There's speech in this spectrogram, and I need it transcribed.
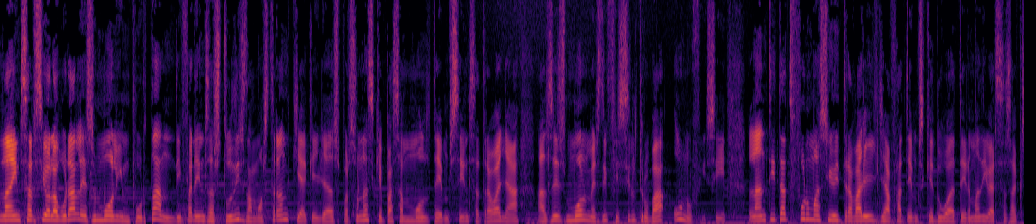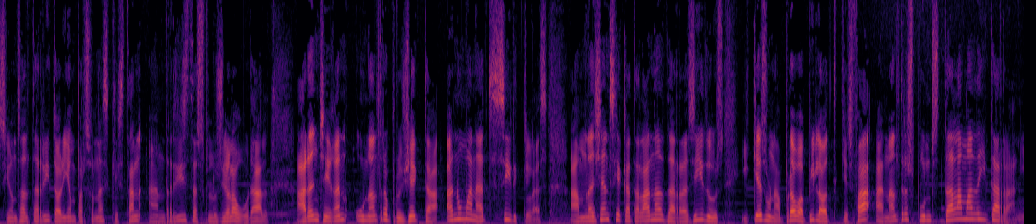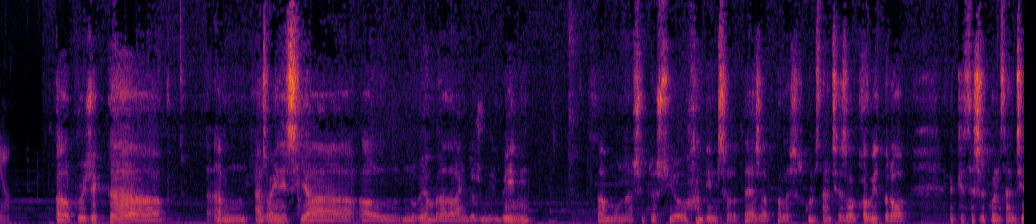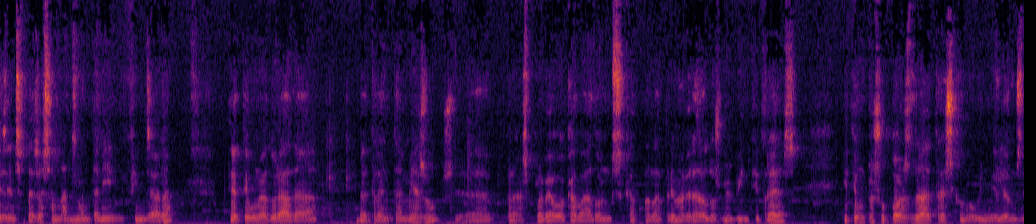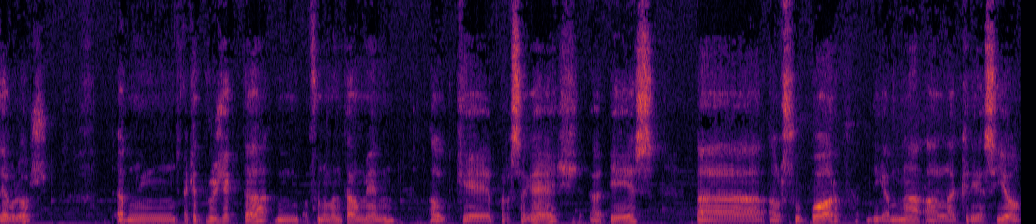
La inserció laboral és molt important. Diferents estudis demostren que aquelles persones que passen molt temps sense treballar els és molt més difícil trobar un ofici. L'entitat Formació i Treball ja fa temps que du a terme diverses accions al territori amb persones que estan en risc d'exclusió laboral. Ara engeguen un altre projecte, anomenat Circles, amb l'Agència Catalana de Residus i que és una prova pilot que es fa en altres punts de la Mediterrània. El projecte es va iniciar el novembre de l'any 2020 amb una situació d'incertesa per les circumstàncies del Covid, però aquestes circumstàncies d'incertesa s'han anat mantenint fins ara. Té, una durada de 30 mesos, eh, es preveu acabar doncs, cap a la primavera del 2023 i té un pressupost de 3,8 milions d'euros. Aquest projecte, fonamentalment, el que persegueix eh, és eh, el suport, diguem-ne, a la creació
